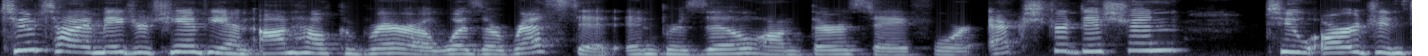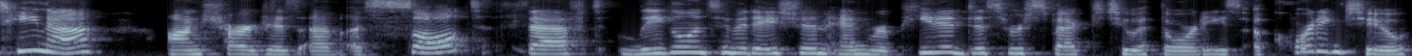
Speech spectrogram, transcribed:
Two time major champion Angel Cabrera was arrested in Brazil on Thursday for extradition to Argentina on charges of assault, theft, legal intimidation, and repeated disrespect to authorities, according to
